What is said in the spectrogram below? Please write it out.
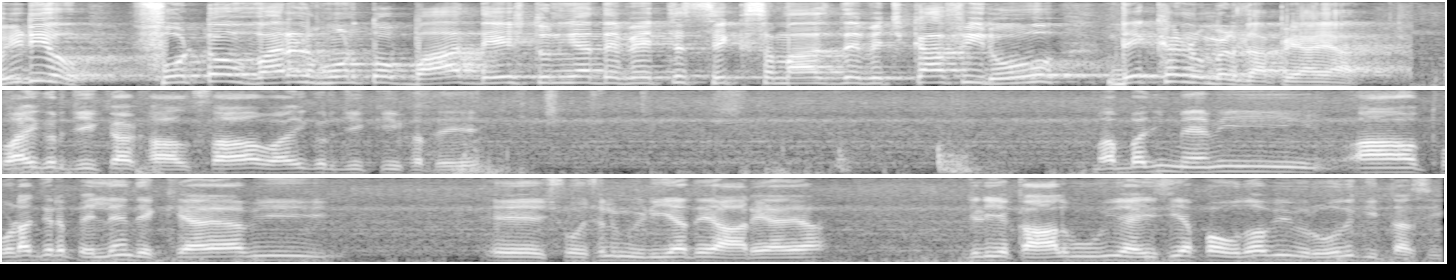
ਵੀਡੀਓ ਫੋਟੋ ਵਾਇਰਲ ਹੋਣ ਤੋਂ ਬਾਅਦ ਦੇਸ਼ ਦੁਨੀਆ ਦੇ ਵਿੱਚ, ਸਿੱਖ ਸਮਾਜ ਦੇ ਵਿੱਚ ਕਾਫੀ ਰੋਹ ਦੇਖਣ ਨੂੰ ਮਿਲਦਾ ਪਿਆ ਆ। ਵਾਹਿਗੁਰੂ ਜੀ ਕਾ ਖਾਲਸਾ, ਵਾਹਿਗੁਰੂ ਜੀ ਕੀ ਫਤਿਹ। ਬਾਬਾ ਜੀ, ਮੈਂ ਵੀ ਆ ਥੋੜਾ ਚਿਰ ਪਹਿਲਾਂ ਹੀ ਦੇਖਿਆ ਆ ਵੀ ਇਹ ਸੋਸ਼ਲ ਮੀਡੀਆ ਤੇ ਆ ਰਿਹਾ ਆ। ਜਿਹੜੀ ਅਕਾਲ ਮੂਵੀ ਆਈ ਸੀ, ਆਪਾਂ ਉਹਦਾ ਵੀ ਵਿਰੋਧ ਕੀਤਾ ਸੀ।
